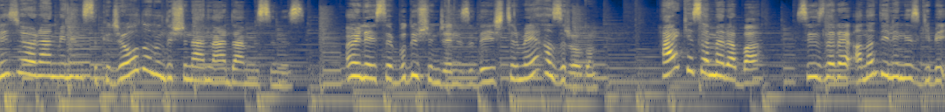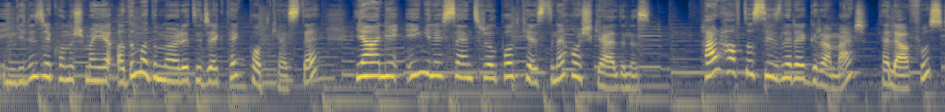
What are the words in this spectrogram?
öğrenmenin sıkıcı olduğunu düşünenlerden misiniz? Öyleyse bu düşüncenizi değiştirmeye hazır olun. Herkese merhaba. Sizlere ana diliniz gibi İngilizce konuşmayı adım adım öğretecek tek podcast'e, yani English Central Podcast'ine hoş geldiniz. Her hafta sizlere gramer, telaffuz,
